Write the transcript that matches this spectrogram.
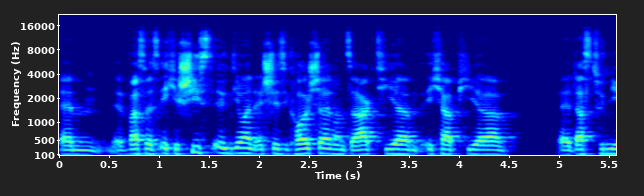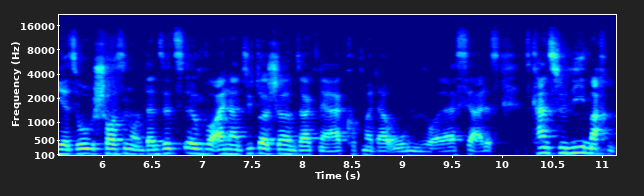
ähm, was weiß ich, es schießt irgendjemand in Schleswig-Holstein und sagt hier, ich habe hier äh, das Turnier so geschossen und dann sitzt irgendwo einer in Süddeutschland und sagt, naja, guck mal da oben, so, das ist ja alles. Das kannst du nie machen.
